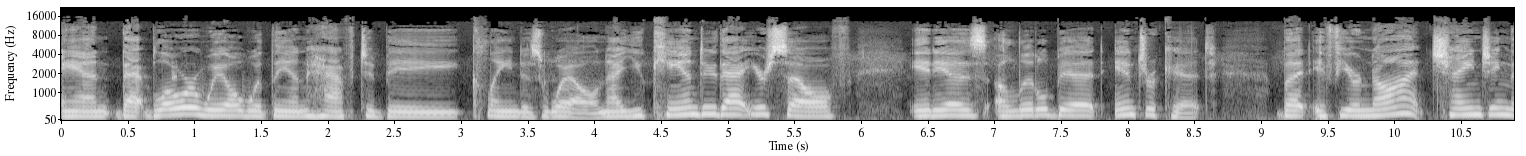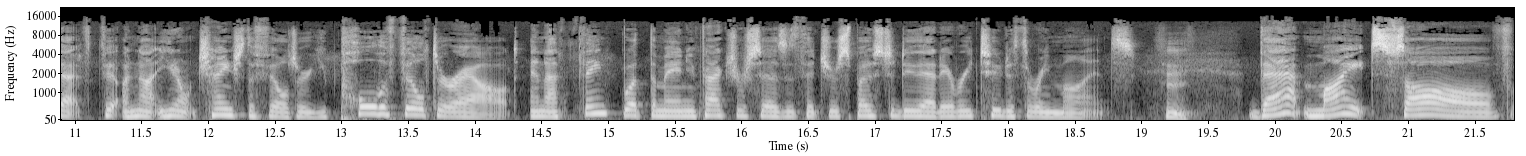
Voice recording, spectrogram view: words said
And that blower wheel would then have to be cleaned as well. Now, you can do that yourself. It is a little bit intricate, but if you're not changing that, uh, not you don't change the filter, you pull the filter out. And I think what the manufacturer says is that you're supposed to do that every two to three months. That might solve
